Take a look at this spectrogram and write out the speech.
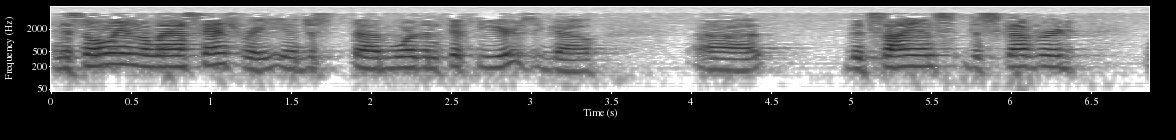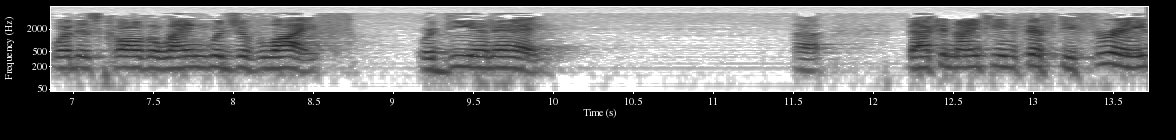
And it's only in the last century, you know, just uh, more than 50 years ago, uh, that science discovered what is called the language of life, or DNA. Uh, back in 1953,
